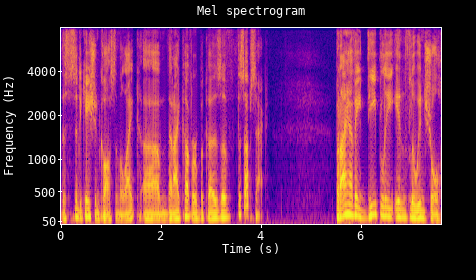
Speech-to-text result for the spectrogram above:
the syndication costs and the like um, that I cover because of the Substack. But I have a deeply influential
